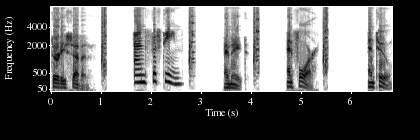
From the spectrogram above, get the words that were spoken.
37 And 15. and 8. And 4. And 2.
